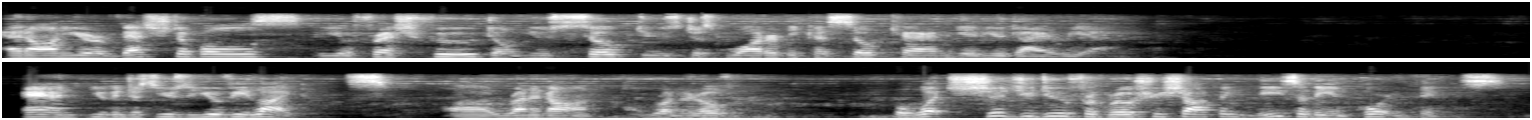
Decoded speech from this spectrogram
And on your vegetables, your fresh food, don't use soap, use just water because soap can give you diarrhea. And you can just use a UV light, uh, run it on, run it over. But what should you do for grocery shopping? These are the important things.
